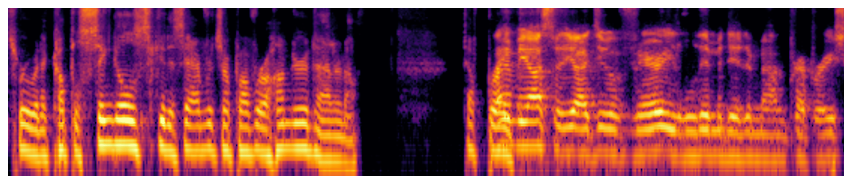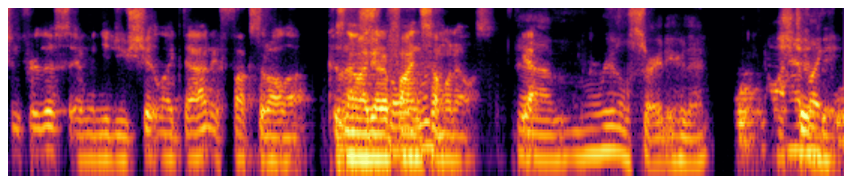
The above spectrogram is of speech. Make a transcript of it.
threw in a couple singles to get his average up over 100. I don't know. Tough I'm gonna be honest with you. I do a very limited amount of preparation for this, and when you do shit like that, it fucks it all up. Because now I got to find someone else. Yeah, I'm real sorry to hear that. I have like be.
